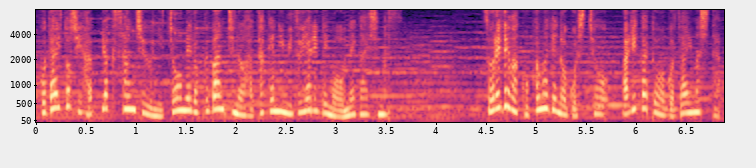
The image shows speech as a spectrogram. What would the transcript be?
古代都市832丁目6番地の畑に水やりでもお願いします。それではここまでのご視聴ありがとうございました。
